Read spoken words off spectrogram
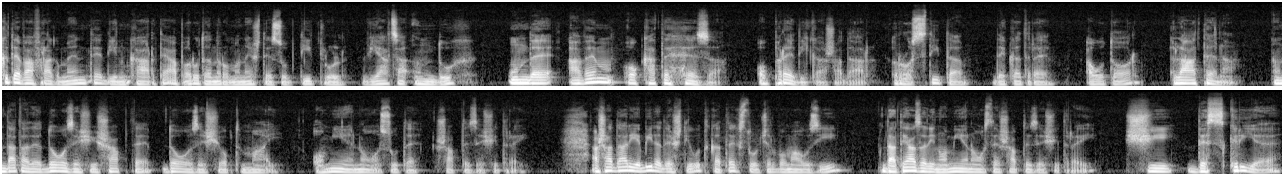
câteva fragmente din cartea apărută în românește sub titlul Viața în Duh, unde avem o cateheză, o predică așadar, rostită de către autor la Atena, în data de 27-28 mai 1973. Așadar, e bine de știut că textul cel vom auzi datează din 1973 și descrie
